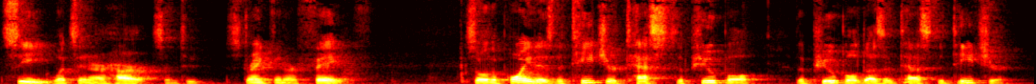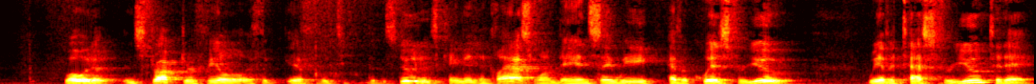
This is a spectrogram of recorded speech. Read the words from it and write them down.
see what's in our hearts and to strengthen our faith. So the point is the teacher tests the pupil, the pupil doesn't test the teacher. What would an instructor feel if, the, if the, the students came into class one day and say, We have a quiz for you? We have a test for you today.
